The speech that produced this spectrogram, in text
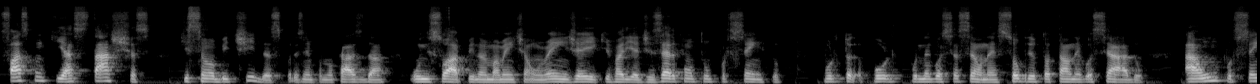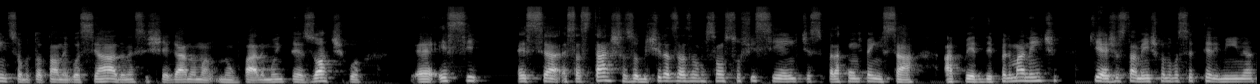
faz com que as taxas que são obtidas, por exemplo, no caso da Uniswap, normalmente é um range aí que varia de 0,1% por, por, por negociação, né, sobre o total negociado, a 1% sobre o total negociado, né, se chegar numa, num par muito exótico, é, esse essa, essas taxas obtidas elas não são suficientes para compensar a perda permanente, que é justamente quando você termina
